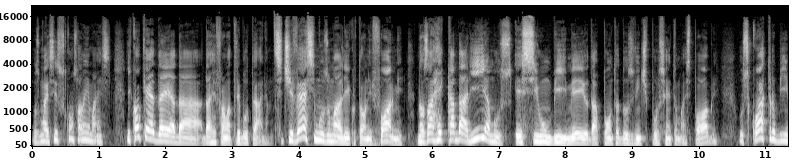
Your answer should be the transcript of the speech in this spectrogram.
Os mais ricos consomem mais. E qual é a ideia da, da reforma tributária? Se tivéssemos uma alíquota uniforme, nós arrecadaríamos esse 1 bi meio da ponta dos 20% mais pobres, os 4 bi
